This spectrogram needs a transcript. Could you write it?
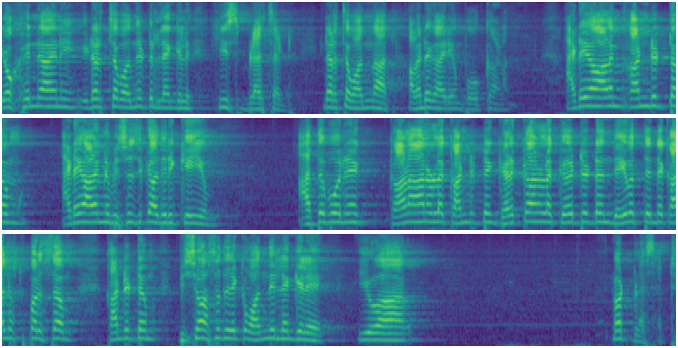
യോഹന്നാന് ഇടർച്ച വന്നിട്ടില്ലെങ്കിൽ ഹീസ് ബ്ലെസ്സഡ് ഇടർച്ച വന്നാൽ അവന്റെ കാര്യം പോക്കാണ്. അടയാളം കണ്ടിട്ടും അടയാളങ്ങൾ വിശ്വസിക്കാതിരിക്കുകയും അതുപോലെ കാണാനുള്ള കണ്ടിട്ടും കേൾക്കാനുള്ള കേട്ടിട്ടും ദൈവത്തിന്റെ കാലസ്പർശം കണ്ടിട്ടും വിശ്വാസത്തിലേക്ക് വന്നില്ലെങ്കിൽ you are not blessed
